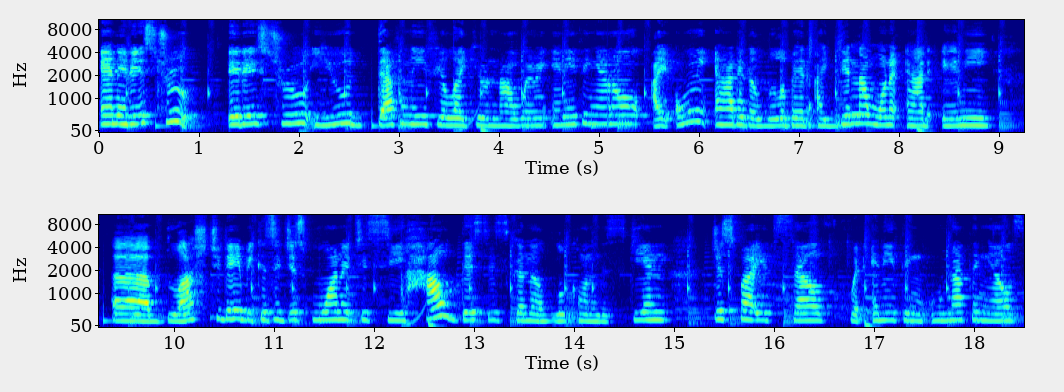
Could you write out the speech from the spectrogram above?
And it is true it is true you definitely feel like you're not wearing anything at all. I only added a little bit. I did not want to add any uh, blush today because I just wanted to see how this is gonna look on the skin just by itself with anything, nothing else.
